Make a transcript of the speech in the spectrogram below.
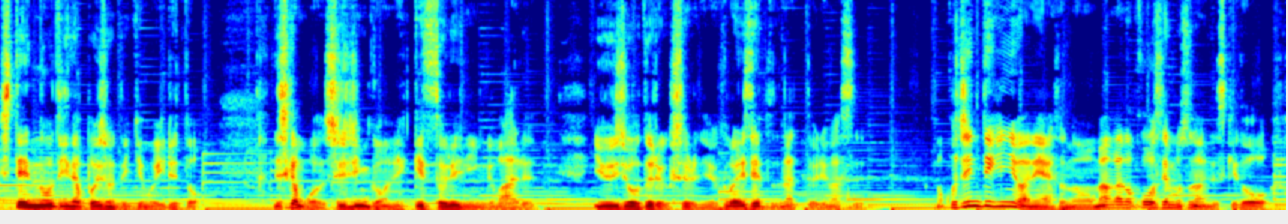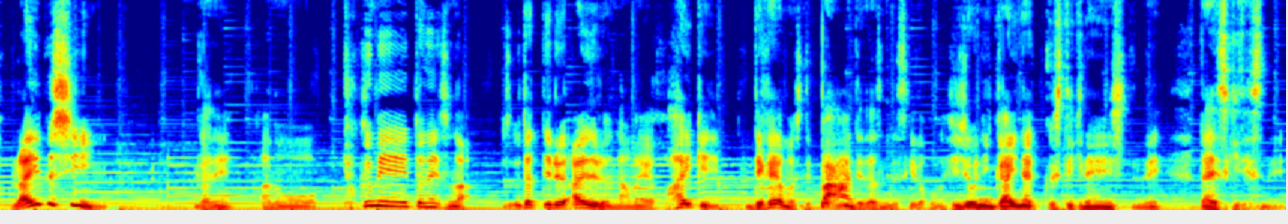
四天王的なポジションの敵もいると。でしかも主人公の熱血トレーニングもある、友情努力するの欲張りセットとなっております。個人的にはね、その漫画の構成もそうなんですけど、ライブシーンがね、あの、曲名とね、その歌ってるアイドルの名前が背景にでかい文字でバーンって出すんですけど、この非常にガイナックス的な演出でね、大好きですね。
